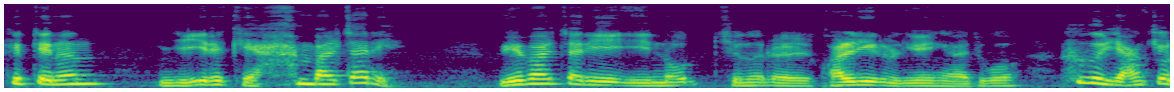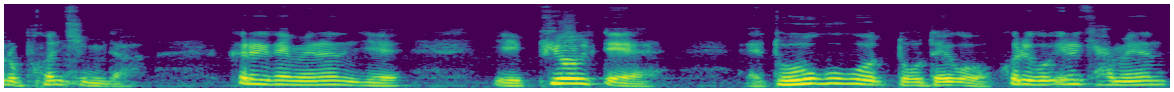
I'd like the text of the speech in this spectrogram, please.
그때는 이제 이렇게 한 발짜리 외발짜리 이 노, 저거를 관리를 이용해 가지고 흙을 양쪽으로 펀칩니다. 그렇게 되면은 이제 비 올 때 도구도 되고 그리고 이렇게 하면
